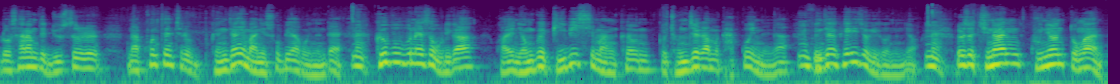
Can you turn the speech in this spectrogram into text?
로 사람들이 뉴스나 콘텐츠를 굉장히 많이 소비하고 있는데 네. 그 부분에서 우리가 과연 영국의 BBC만큼 그 존재감을 갖고 있느냐 굉장히 회의적이거든요. 네. 그래서 지난 9년 동안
